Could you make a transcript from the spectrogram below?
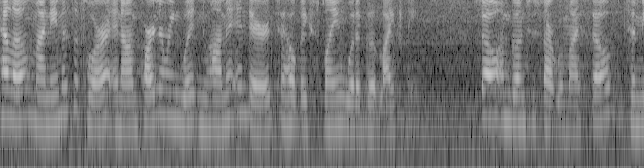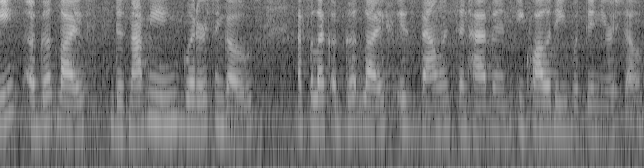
Hello, my name is Latora, and I'm partnering with Muhammad and Derek to help explain what a good life means. So, I'm going to start with myself. To me, a good life does not mean glitters and golds. I feel like a good life is balance and having equality within yourself.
